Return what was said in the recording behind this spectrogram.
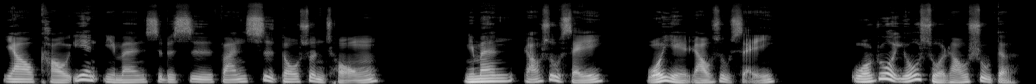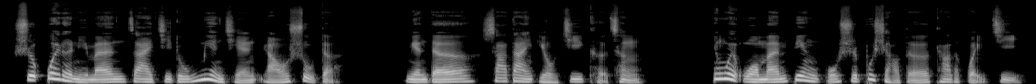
要考验你们是不是凡事都顺从。你们饶恕谁，我也饶恕谁。我若有所饶恕的，是为了你们在基督面前饶恕的，免得撒旦有机可乘。因为我们并不是不晓得他的诡计，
